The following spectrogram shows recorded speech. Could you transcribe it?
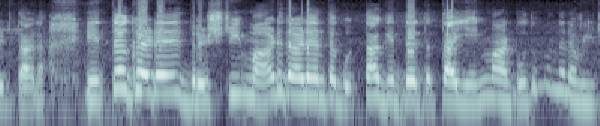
ಬಿಡ್ತಾಳೆ. ಎತ್ತ ಕಡೆ ದೃಷ್ಟಿ ಮಾಡಿದಾಳೆ ಅಂತ ಗೊತ್ತಾಗಿದ್ದೆ ದತ್ತ. ಏನು ಮಾಡ್ಬೋದು ಮುಂದಿನ ವಿಡಿಯೋ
